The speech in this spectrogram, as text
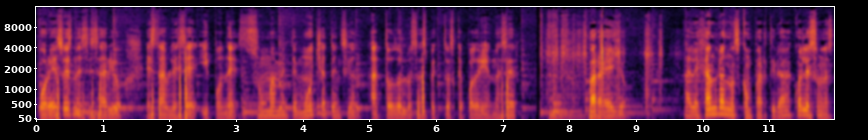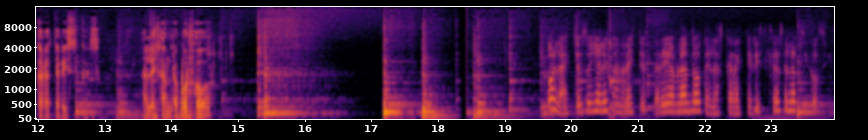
Por eso es necesario establecer y poner sumamente mucha atención a todos los aspectos que podrían hacer. Para ello, Alejandra nos compartirá cuáles son las características. Alejandra, por favor. De las características de la psicosis.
